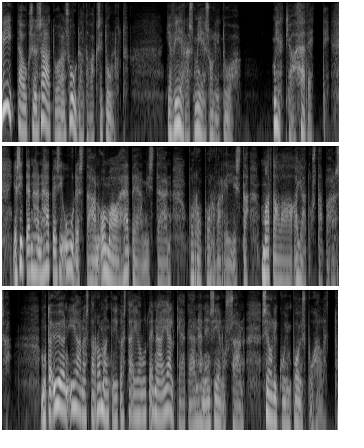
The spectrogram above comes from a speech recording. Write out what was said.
Viittauksen saatuaan suudeltavaksi tullut. Ja vieras mies oli tuo. Mirtia hävetti, ja sitten hän häpesi uudestaan omaa häpeämistään, poroporvarillista, matalaa ajatustapaansa. Mutta yön ihanasta romantiikasta ei ollut enää jälkeäkään hänen sielussaan, se oli kuin poispuhallettu.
